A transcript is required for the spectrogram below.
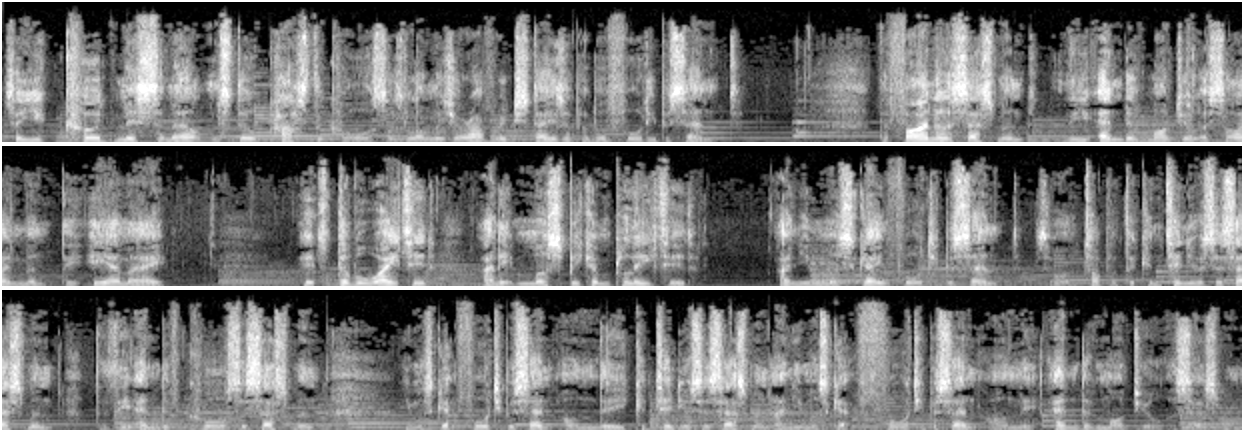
So you could miss some out and still pass the course as long as your average stays up above 40%. The final assessment, the end of module assignment, the EMA, it's double weighted and it must be completed and you must gain 40%. So on top of the continuous assessment, there's the end of course assessment you must get 40% on the continuous assessment and you must get 40% on the end of module assessment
